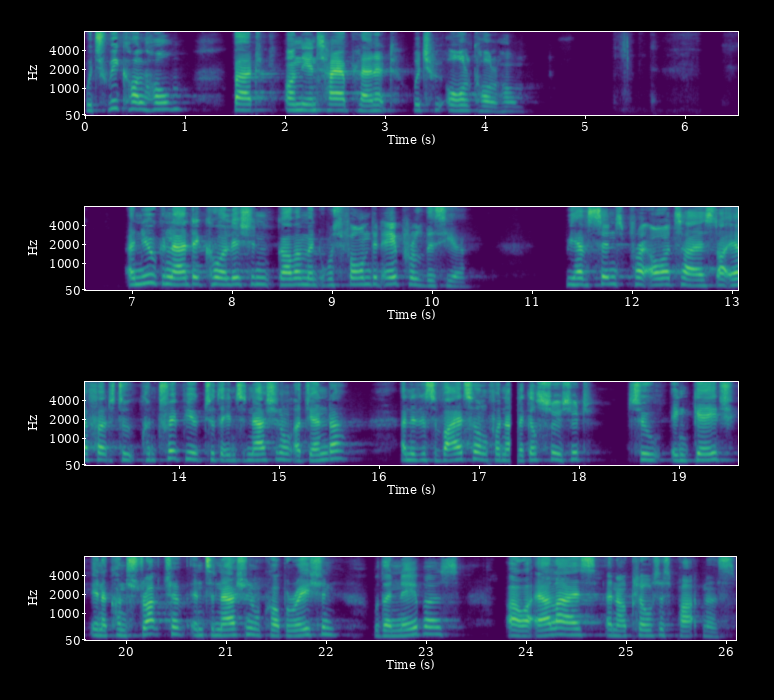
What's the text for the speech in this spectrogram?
which we call home, but on the entire planet, which we all call home. A new Greenlandic coalition government was formed in April this year. We have since prioritized our efforts to contribute to the international agenda, and it is vital for Naalakkersuisut to engage in a constructive international cooperation with our neighbors, our allies, and our closest partners.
